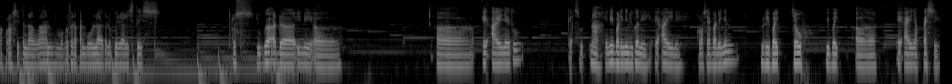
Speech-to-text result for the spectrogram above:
Akurasi tendangan sama pergerakan bola itu lebih realistis. Terus juga ada ini uh, uh, AI-nya itu kayak nah ini bandingin juga nih AI ini. Kalau saya bandingin lebih baik jauh lebih baik uh, eh, AI-nya PES sih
